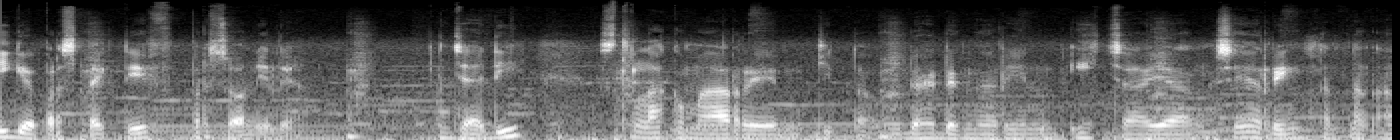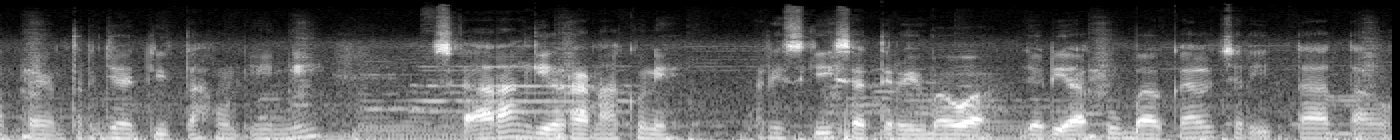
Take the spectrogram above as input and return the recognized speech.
tiga perspektif personil ya. Jadi setelah kemarin kita udah dengerin Ica yang sharing tentang apa yang terjadi tahun ini, sekarang giliran aku nih, Rizky Satiriwibawa. Jadi aku bakal cerita atau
